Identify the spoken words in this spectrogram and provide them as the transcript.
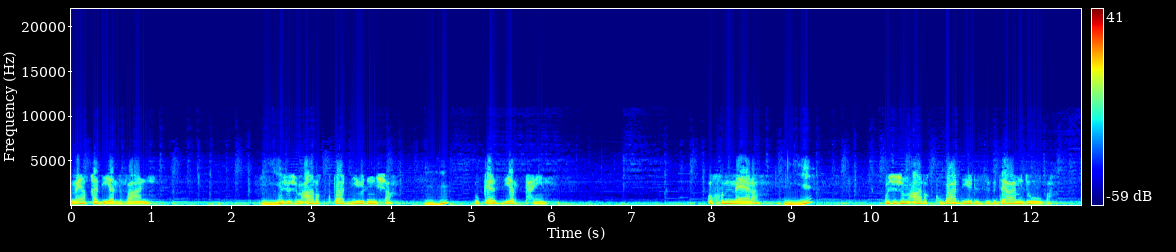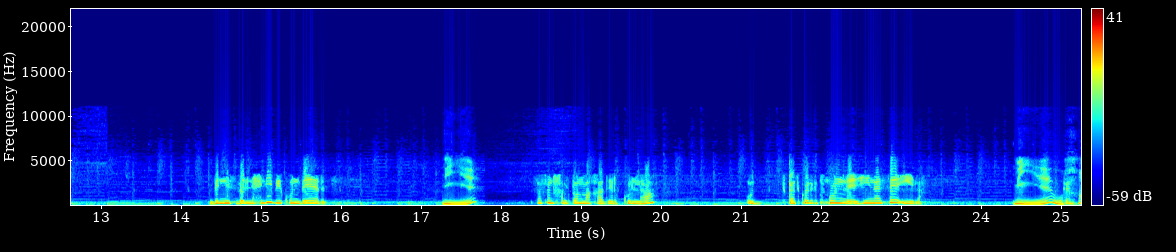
معلقه ديال الفاني. اييه وجوج معالق كبار ديال النشا. وكاس ديال الطحين. وخميرة. اييه وجوج معالق كبار ديال الزبده مذوبه بالنسبة للحليب يكون بارد. اييه صافي نخلطوا المقادير كلها وكتكون تكون العجينة سائلة. اييه واخا.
